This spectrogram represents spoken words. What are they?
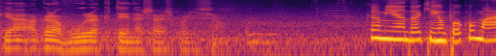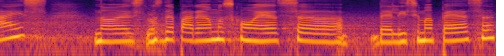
que é a gravura que tem nessa exposição. Caminhando aqui um pouco mais, nós então, nos deparamos com essa belíssima peça.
